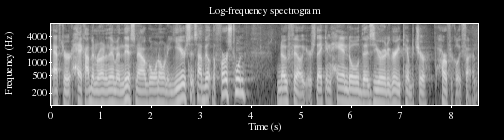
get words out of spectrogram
After, heck, I've been running them in this now going on a year since I built the first one no failures. They can handle the zero degree temperature perfectly fine.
